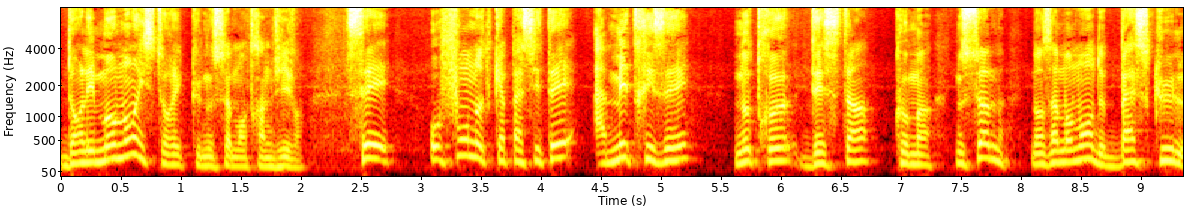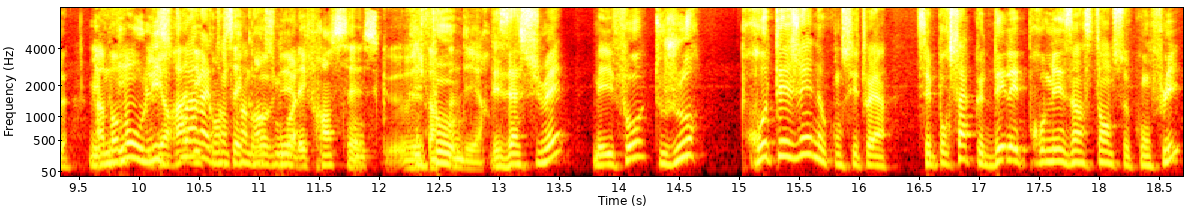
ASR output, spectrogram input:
dans les moments historiques que nous sommes en train de vivre, c'est au fond notre capacité à maîtriser notre destin commun. Nous sommes dans un moment de bascule, un moment où l'histoire est en train de revenir. Pour les Français, ce que vous êtes il faut en train de dire. les assumer, mais il faut toujours protéger nos concitoyens. C'est pour ça que dès les premiers instants de ce conflit,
